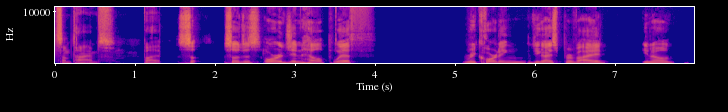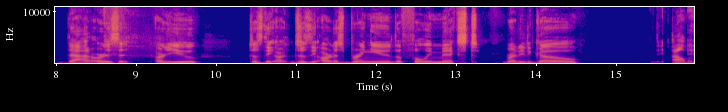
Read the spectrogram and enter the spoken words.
sometimes, but So so does Origin help with recording? Do you guys provide, you know, that or is it are you does the does the artist bring you the fully mixed ready to go album?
